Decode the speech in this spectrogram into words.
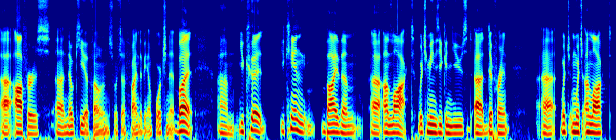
uh, offers uh, Nokia phones, which I find to be unfortunate. But um, you could you can buy them uh, unlocked, which means you can use uh, different uh, which which unlocked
